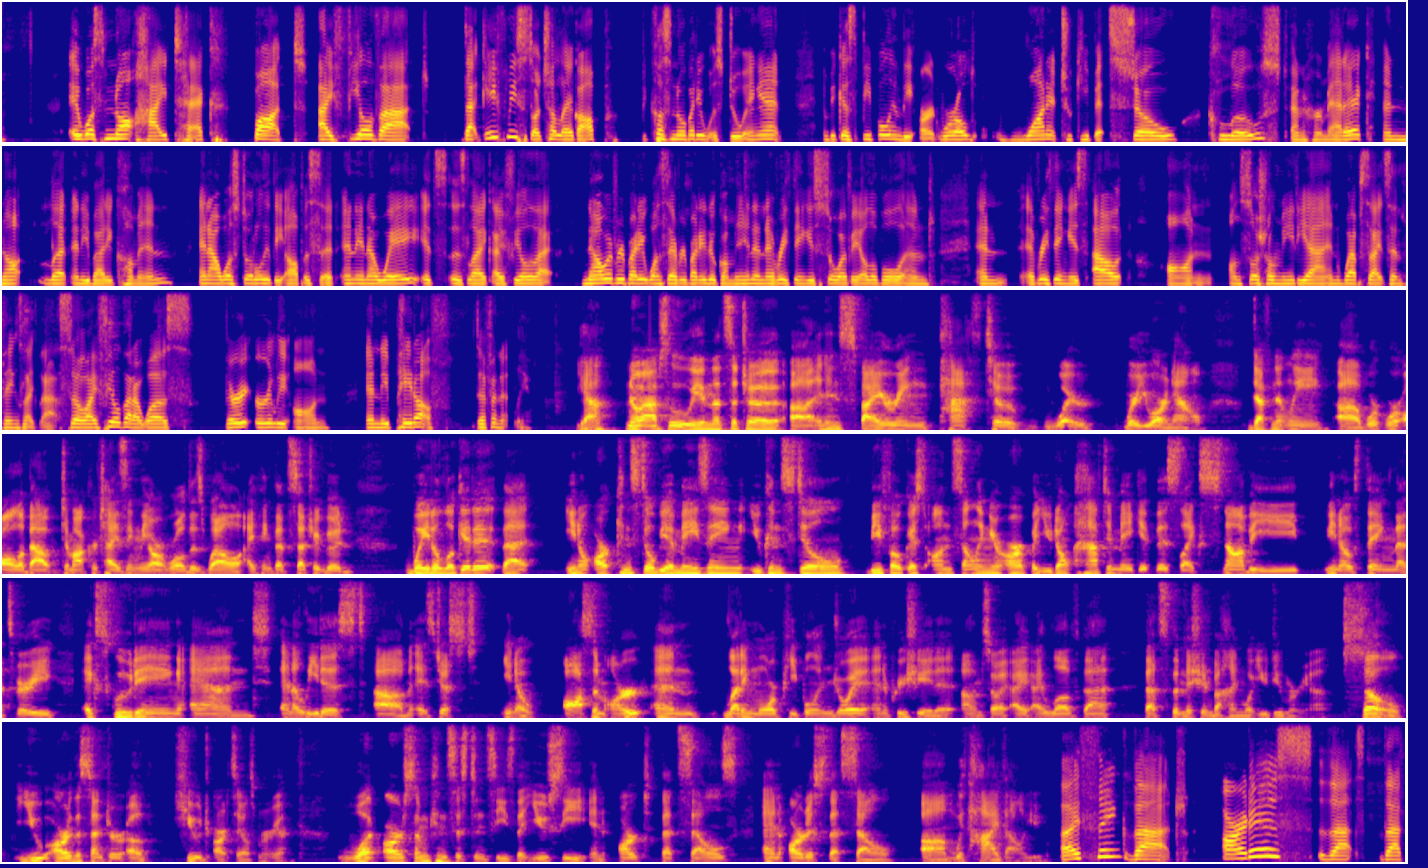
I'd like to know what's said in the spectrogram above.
it was not high tech, but I feel that that gave me such a leg up because nobody was doing it and because people in the art world wanted to keep it so closed and hermetic and not let anybody come in. And i was totally the opposite. And in a way it's, it's like i feel that now everybody wants everybody to come in and everything is so available and and everything is out on on social media and websites and things like that. So i feel that i was very early on and it paid off definitely. Yeah. No absolutely. And that's such a uh, an inspiring path to where where you are now definitely uh, we're, we're all about democratizing the art world as well i think that's such a good way to look at it that you know, art can still be amazing. You can still be focused on selling your art, but you don't have to make it this like snobby, you know, thing that's very excluding and and elitist. Um, it's just you know awesome art and letting more people enjoy it and appreciate it. Um, so I, I love that. That's the mission behind what you do, Maria. So you are the center of huge art sales, Maria. What are some consistencies that you see in art that sells and artists that sell um, with high value? I think that artists that that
